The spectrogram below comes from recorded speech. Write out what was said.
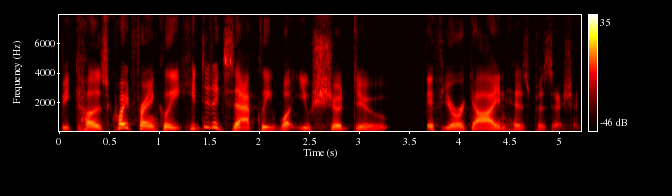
because, quite frankly, he did exactly what you should do if you're a guy in his position.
